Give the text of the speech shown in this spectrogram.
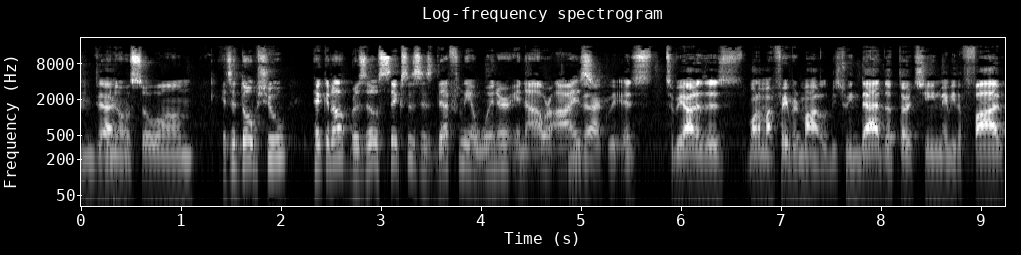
Exactly. You know, so um, it's a dope shoe. Pick it up. Brazil sixes is definitely a winner in our eyes. Exactly. It's to be honest, it's one of my favorite models. Between that, the 13, maybe the 5,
